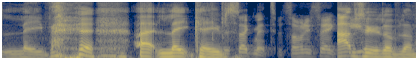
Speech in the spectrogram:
lave uh, lake of this caves. segment. Did somebody say Keith? Absolutely love them.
